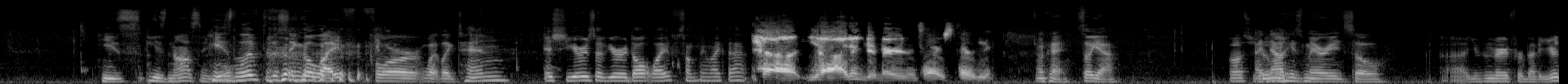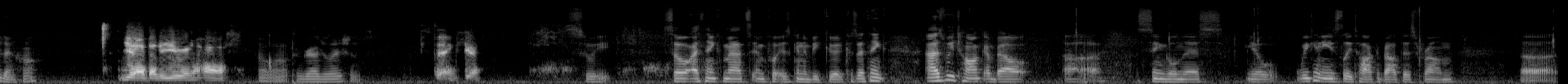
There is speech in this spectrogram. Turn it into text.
he's He's not single. He's lived the single life for what, like ten ish years of your adult life, something like that. Yeah, yeah. I didn't get married until I was 30. Okay, so yeah, Oh, so and you're now he's married. So Uh, you've been married for about a year then, huh? Yeah, about a year and a half. Oh wow, congratulations. Thank you. sweet. So I think Matt's input is going to be good because I think as we talk about uh, singleness, you know, we can easily talk about this from uh,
